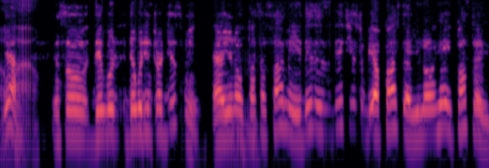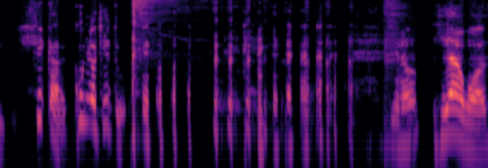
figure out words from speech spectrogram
Oh Yeah. wow, And so they would they would introduce me. Uh, you know, Mm. Pastor Sammy, this is this used to be a pastor. You know, hey, Pastor, shika, kunywa kitu. you know, here I was.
